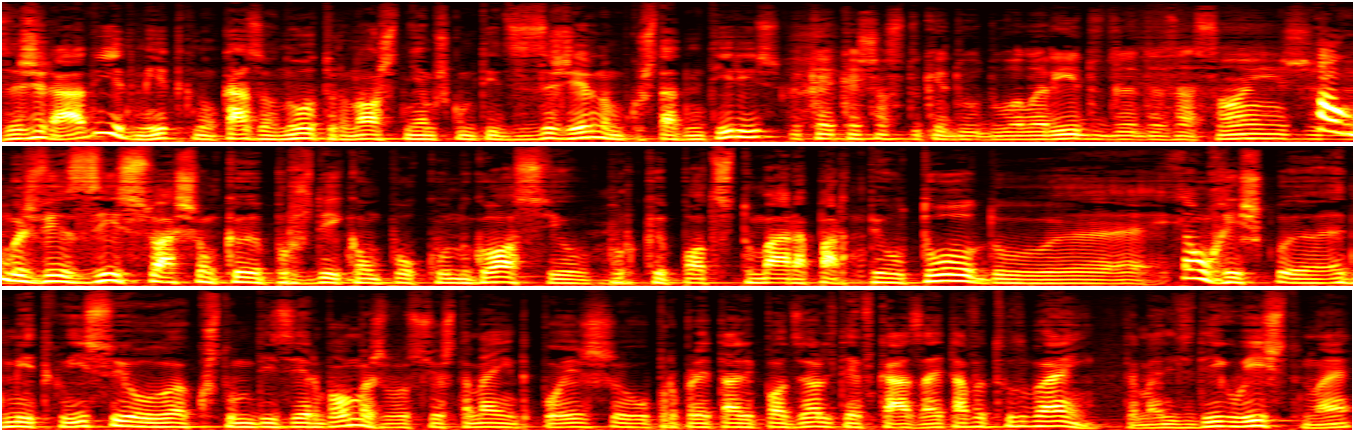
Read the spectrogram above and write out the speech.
exagerado, e admito que num caso ou noutro nós tenhamos cometido exagero, não me custa admitir isso. E queixam-se do quê? Do, do alarido, de, das ações? Algumas vezes isso acham que prejudica um pouco o negócio, porque pode-se tomar a parte pelo todo. Eh, é um risco, admito isso. Eu costumo dizer, bom, mas os senhores também, depois, o proprietário pode dizer, olha, teve casa e estava tudo bem. Também lhes digo isto, não é?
